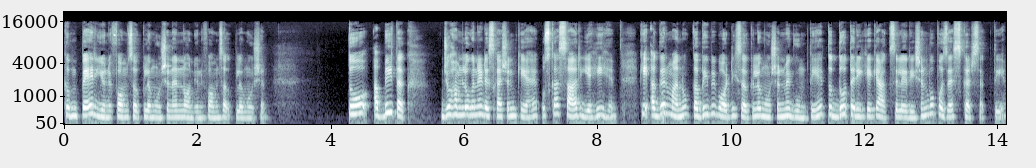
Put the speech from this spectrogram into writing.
compare uniform circular motion and non uniform circular motion तो अभी तक जो हम लोगों ने डिस्कशन किया है, उसका सार यही है कि अगर मानो कभी भी बॉडी सर्कुलर मोशन में घूमती है तो दो तरीके के एक्सेलरेशन वो पोजेस कर सकती है।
